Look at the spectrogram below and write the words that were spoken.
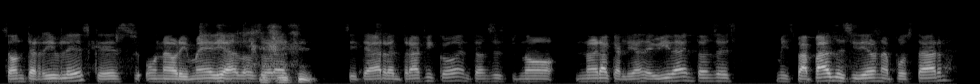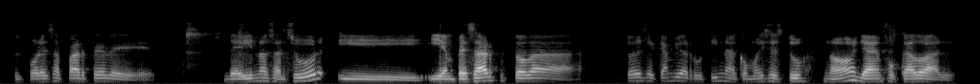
son terribles, que es una hora y media, dos horas si te agarra el tráfico, entonces pues no, no era calidad de vida, entonces mis papás decidieron apostar pues, por esa parte de, de irnos al sur y, y empezar toda todo ese cambio de rutina, como dices tú, ¿no? Ya enfocado al,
